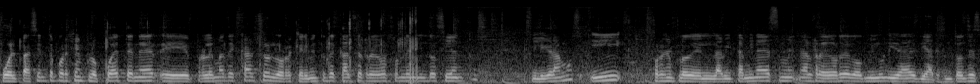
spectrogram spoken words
o el paciente, por ejemplo, puede tener eh, problemas de calcio, los requerimientos de calcio alrededor son de 1200 miligramos y, por ejemplo, de la vitamina D alrededor de 2000 unidades diarias. Entonces,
